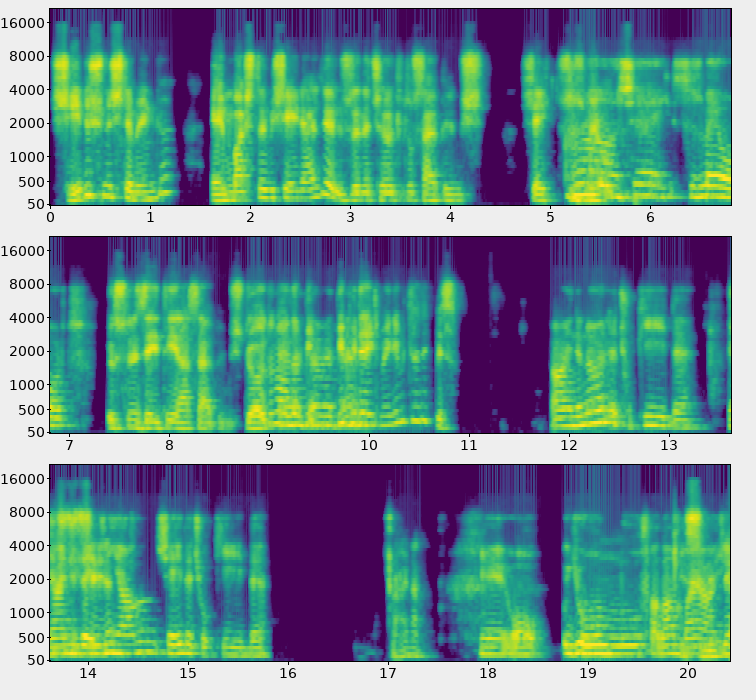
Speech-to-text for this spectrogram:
Şeyi düşün işte Bengü. En başta bir şey geldi ya üzerine çörek serpilmiş. Şey süzme Ha, yoğurt. şey süzme yoğurt. Üstüne zeytinyağı serpilmiş. Gördün mü? Orada Evet, bir, evet, bir pide evet. ekmeğini bitirdik biz. Aynen öyle çok iyiydi. Yani şeyler. zeytinyağının şeyi de çok iyiydi. Aynen. E, o yoğunluğu falan bayağı Kesinlikle.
